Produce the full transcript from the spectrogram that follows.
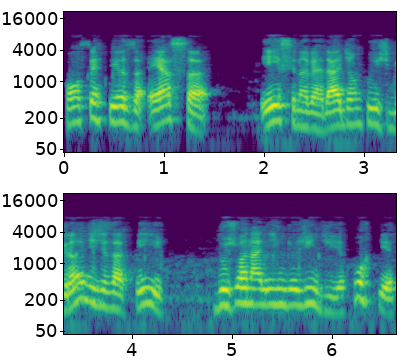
Com certeza. Essa, esse, na verdade, é um dos grandes desafios do jornalismo de hoje em dia. Por quê?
